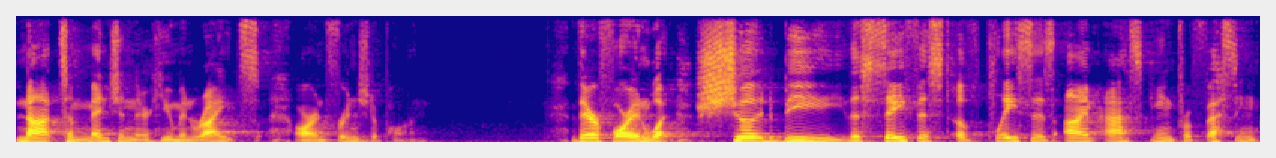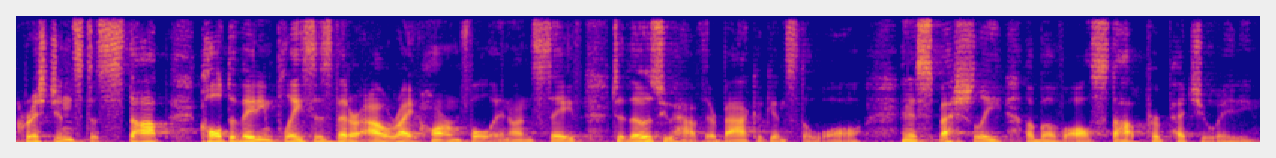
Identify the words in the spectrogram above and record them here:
not to mention their human rights, are infringed upon. Therefore, in what should be the safest of places, I'm asking professing Christians to stop cultivating places that are outright harmful and unsafe to those who have their back against the wall. And especially, above all, stop perpetuating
